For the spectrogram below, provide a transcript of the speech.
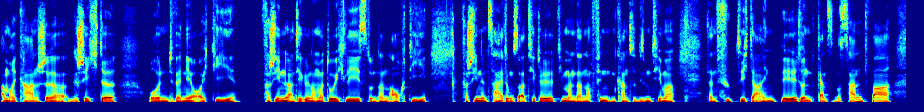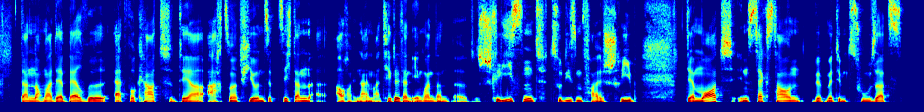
amerikanischer Geschichte. Und wenn ihr euch die verschiedenen Artikel nochmal durchliest und dann auch die verschiedenen Zeitungsartikel, die man dann noch finden kann zu diesem Thema, dann fügt sich da ein Bild und ganz interessant war dann nochmal der Belleville Advocate, der 1874 dann äh, auch in einem Artikel dann irgendwann dann äh, schließend zu diesem Fall schrieb, der Mord in Sextown wird mit dem Zusatz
